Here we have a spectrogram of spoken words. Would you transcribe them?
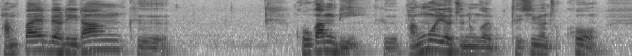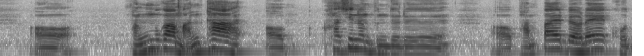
반빨별이랑 그 고감비 그 방무 올려주는 걸 드시면 좋고 어 방무가 많다 어 하시는 분들은 어 반빨별의 고,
